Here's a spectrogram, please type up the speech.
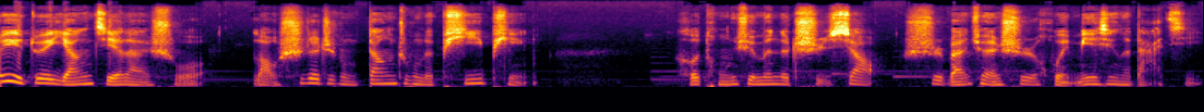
以，对杨杰来说，老师的这种当众的批评和同学们的耻笑，是完全是毁灭性的打击。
